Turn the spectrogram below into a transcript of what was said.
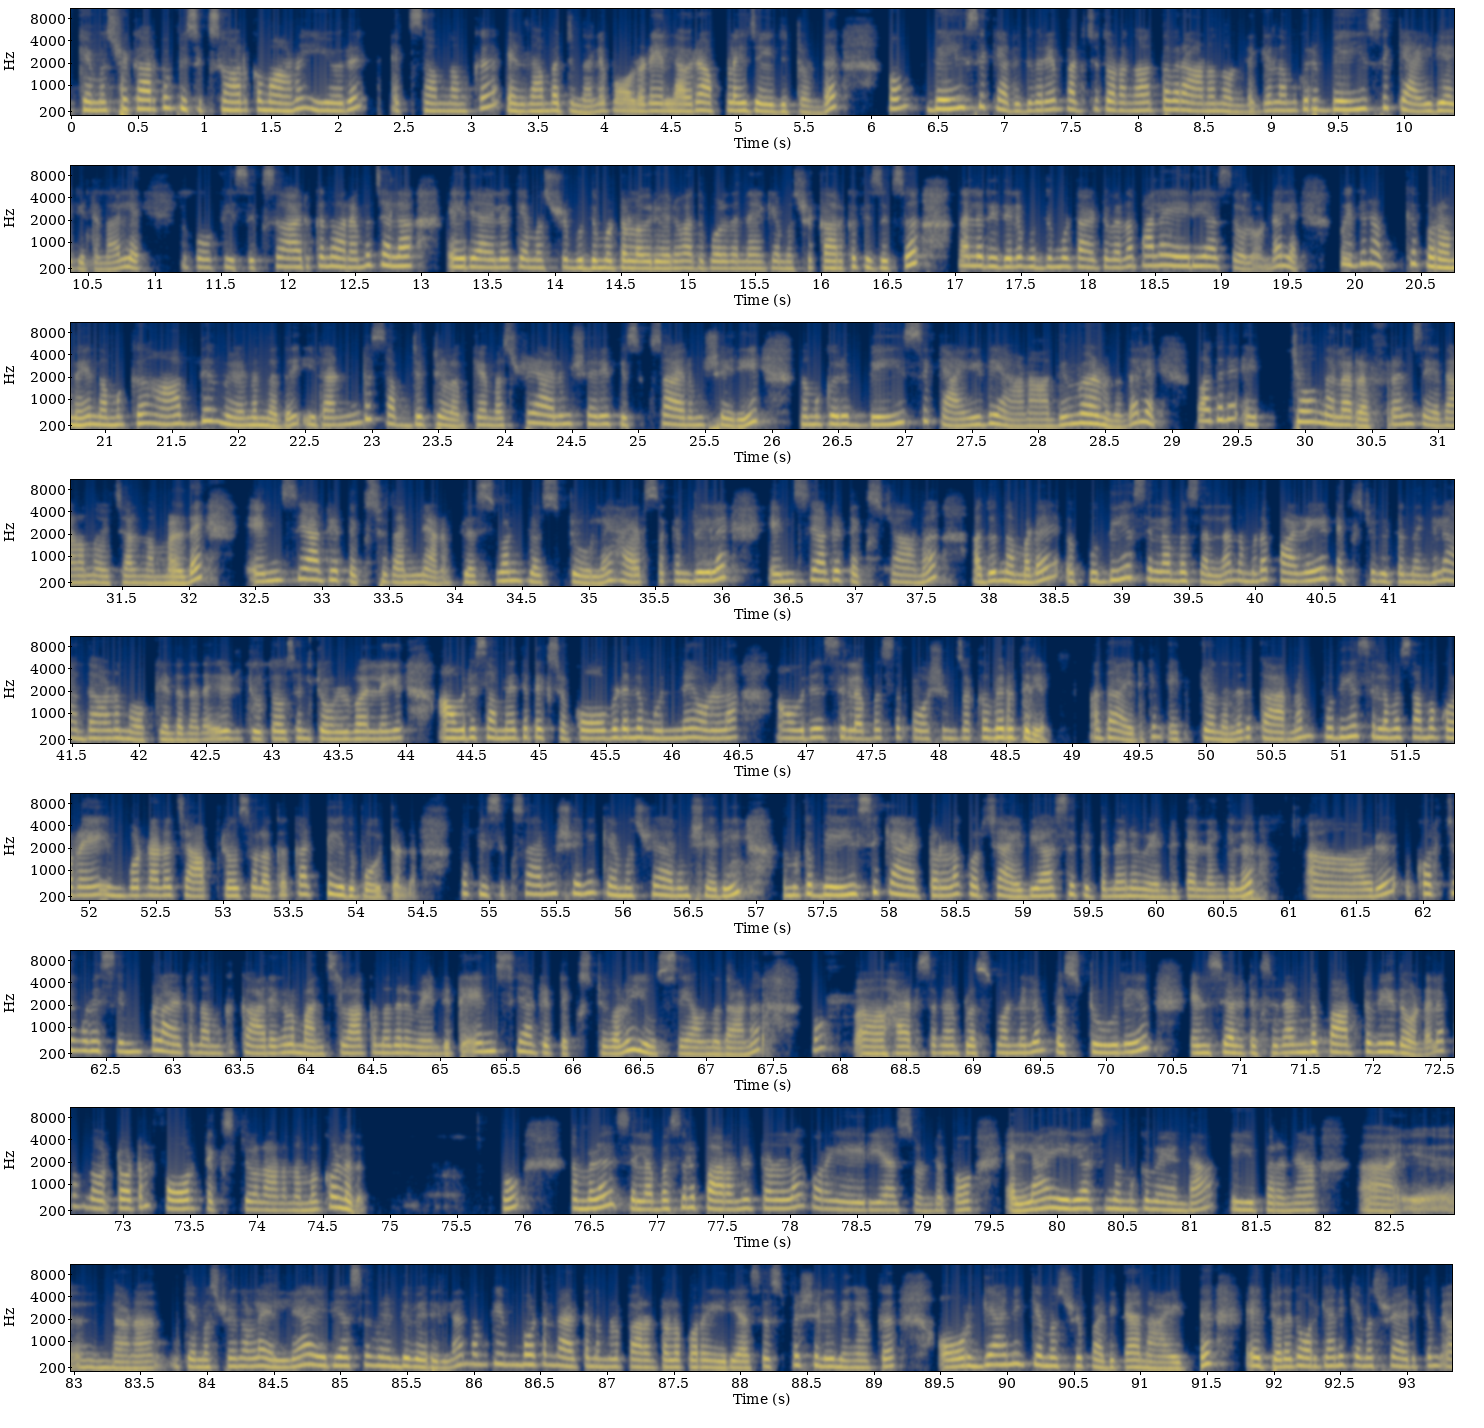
കെമിസ്ട്രിക്കാർക്കും ഫിസിക്സുകാർക്കുമാണ് ഈ ഒരു എക്സാം നമുക്ക് എഴുതാൻ പറ്റുന്നത്. അപ്പോൾ ഓൾറെഡി എല്ലാവരും അപ്ലൈ ചെയ്തിട്ടുണ്ട്. അപ്പം ബേസിക് ആയിട്ട് ഇതുവരെയും പഠിച്ചു തുടങ്ങാത്തവരാണെന്നുണ്ടെങ്കിൽ നമുക്കൊരു ബേസിക് ഐഡിയ കിട്ടണം അല്ലേ? ഇപ്പോൾ ഫിസിക്സുകാർക്ക് എന്ന് പറയുമ്പോൾ ചില ഏരിയയിൽ കെമിസ്ട്രി ബുദ്ധിമുട്ടുള്ളവർ വരും. അതുപോലെ തന്നെ കെമിസ്ട്രിക്കാർക്ക് ഫിസിക്സ് നല്ല രീതിയിൽ ബുദ്ധിമുട്ടായിട്ട് വരുന്ന പല ഏരിയാസുകളും ഉണ്ട് അല്ലേ? അപ്പോൾ ഇതിനൊക്കെ പുറമെ നമുക്ക് ആദ്യം വേണ്ടുന്നത് ഈ രണ്ട് സബ്ജക്റ്റുകളും കെമിസ്ട്രി ആയാലും ശരി ഫിസിക്സ് ആയാലും ശരി നമുക്കൊരു ബേസിക് ഐഡിയ ആണ് ആദ്യം വേണ്ടത്. അല്ലേ? അപ്പോൾ അതിന് ഏറ്റവും നല്ല റെഫറൻസ് ഏതാണെന്ന് വെച്ചാൽ നമ്മളുടെ N C R T text തന്നെയാണ്. പ്ലസ് വൺ പ്ലസ് ടുവിലെ higher സെക്കൻഡറിയിലെ N C R T text ആണ്. അത് നമ്മുടെ പുതിയ സിലബസ് അല്ല നമ്മുടെ പഴയ ടെക്സ്റ്റ് കിട്ടുന്നെങ്കിൽ അതാണ് നോക്കേണ്ടത്. അതായത് ടൂ തൗസൻഡ് ട്വൽവ് അല്ലെങ്കിൽ ആ ഒരു സമയത്തെ ടെക്സ്റ്റ് കോവിഡിന് മുന്നേ ഉള്ള ആ ഒരു സിലബസ് പോർഷൻസ് ഒക്കെ വരത്തില്ലേ? അതായിരിക്കും ഏറ്റവും നല്ലത്. കാരണം പുതിയ സിലബസ് ആകുമ്പോൾ കുറേ ഇമ്പോർട്ടന്റ് ആയിട്ട് ചാപ്റ്റേഴ്സുകളൊക്കെ കട്ട് ചെയ്ത് പോയിട്ടുണ്ട്. അപ്പോൾ ഫിസിക്സ് ആയാലും ശരി കെമിസ്ട്രി ആയാലും ശരി നമുക്ക് ബേസിക് ആയിട്ടുള്ള കുറച്ച് ഐഡിയാസ് കിട്ടുന്നതിന് വേണ്ടിയിട്ട് അല്ലെങ്കിൽ ഒരു കുറച്ചും കൂടി സിമ്പിൾ ആയിട്ട് നമുക്ക് കാര്യങ്ങൾ മനസ്സിലാക്കുന്നതിന് വേണ്ടിയിട്ട് എൻ സി ആർ ടി ടെക്സ്റ്റുകൾ യൂസ് ചെയ്യാവുന്നതാണ്. അപ്പോൾ ഹയർ സെക്കൻഡറി പ്ലസ് വണ്ണിലും plus ടുവിലെയും N C R T text രണ്ട് പാർട്ട് വീതം ഉണ്ട് അപ്പം ടോട്ടൽ ഫോർ ടെക്സ്റ്റുകളാണ് നമുക്കുള്ളത് അപ്പോൾ നമ്മൾ സിലബസിൽ പറഞ്ഞിട്ടുള്ള കുറേ ഏരിയാസ് ഉണ്ട്. ഇപ്പോൾ എല്ലാ ഏരിയാസും നമുക്ക് വേണ്ട. ഈ പറഞ്ഞ എന്താണ് കെമിസ്ട്രി എന്നുള്ള എല്ലാ ഏരിയാസും വേണ്ടി വരില്ല. നമുക്ക് ഇമ്പോർട്ടന്റ് ആയിട്ട് നമ്മൾ പറഞ്ഞിട്ടുള്ള കുറേ ഏരിയാസ് എസ്പെഷ്യലി നിങ്ങൾക്ക് ഓർഗാനിക് കെമിസ്ട്രി പഠിക്കാനായിട്ട് ഏറ്റവും അതായത് ഓർഗാനിക് കെമിസ്ട്രി ആയിരിക്കും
